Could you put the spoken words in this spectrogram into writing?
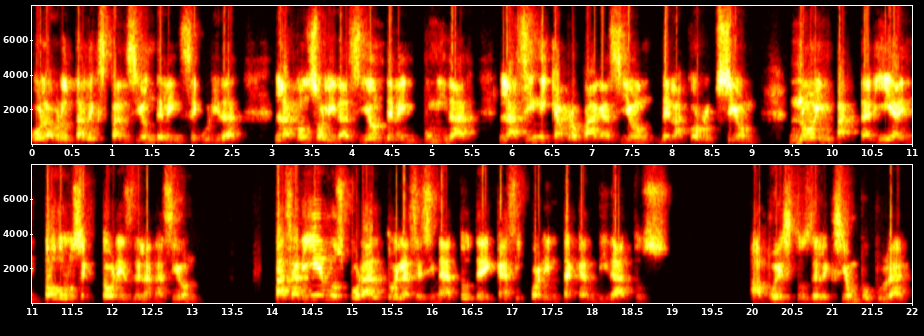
o la brutal expansión de la inseguridad la consolidación de la impunidad, la cínica propagación de la corrupción no impactaría en todos los sectores de la nación? ¿Pasaríamos por alto el asesinato de casi 40 candidatos a puestos de elección popular?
